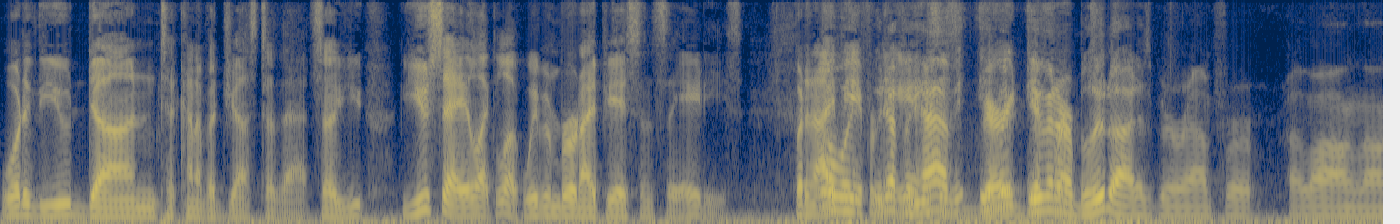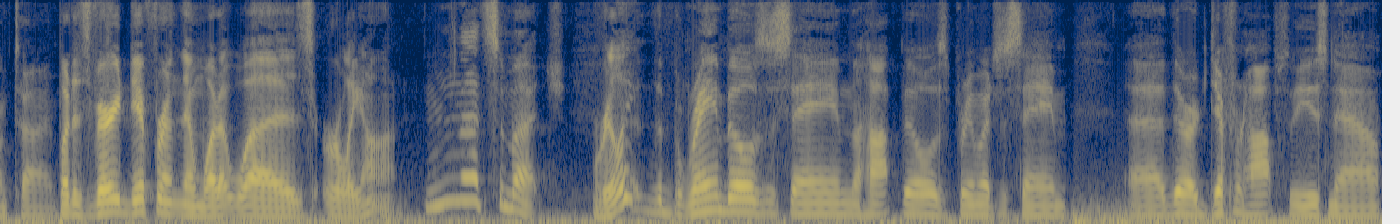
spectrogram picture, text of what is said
What have you done to kind of adjust to that? So you you say like, look, we've been brewing IPA since the '80s, but an well, IPA we, from we the '80s have. is very even, different. Even our Blue Dot has been around for a long, long time. But it's very different than what it was early on. Not so much. Really? The grain bill is the same. The hop bill is pretty much the same. Uh, there are different hops we use now.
